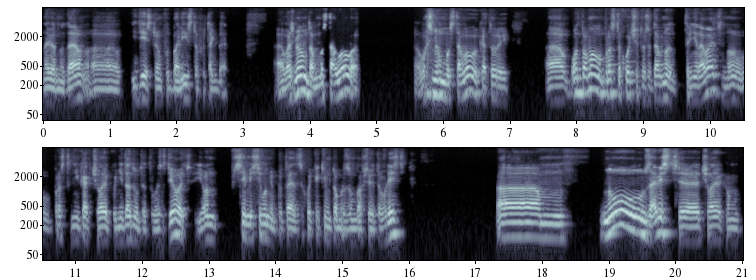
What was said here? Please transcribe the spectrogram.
наверное, да, и действиям футболистов и так далее. Возьмем там Мостового, возьмем Мостового, который а, он, по-моему, просто хочет уже давно тренировать, но просто никак человеку не дадут этого сделать, и он всеми силами пытается хоть каким-то образом во все это влезть. Ну, зависть э, человеком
